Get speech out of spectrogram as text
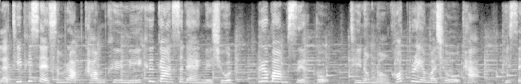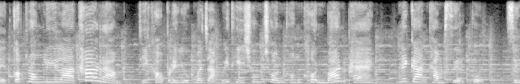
และที่พิเศษสำหรับค่ำคืนนี้คือการแสดงในชุด ระบำเสือกกที่น้องๆเขาเตรียมมาโชว์ค่ะ พิเศษก็ตรงลีลาท่ารำที่เขาประยุกต์มาจากวิถีชุมชนของคนบ้านแพง ในการทำเสือกก ซึ่ง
